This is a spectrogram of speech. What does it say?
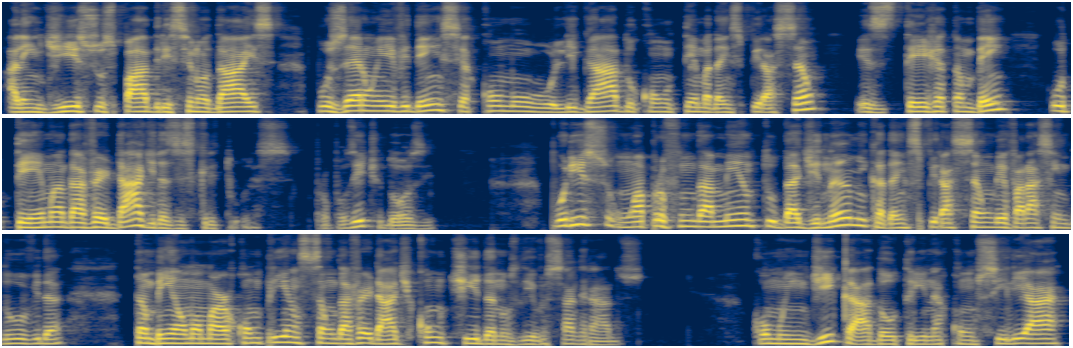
Além disso, os padres sinodais puseram em evidência como ligado com o tema da inspiração esteja também o tema da verdade das Escrituras. Propositio 12. Por isso, um aprofundamento da dinâmica da inspiração levará, sem dúvida, também a uma maior compreensão da verdade contida nos livros sagrados. Como indica a doutrina conciliar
